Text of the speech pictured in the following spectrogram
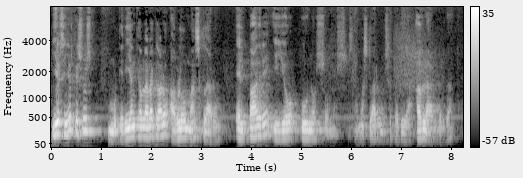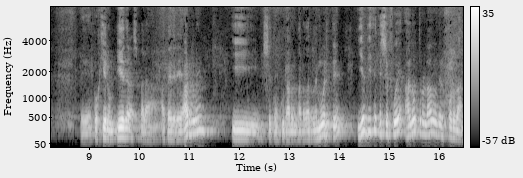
Y el Señor Jesús, como querían que hablara claro, habló más claro. El Padre y yo uno somos. O sea, más claro no se podía hablar, ¿verdad? Eh, cogieron piedras para apedrearle y se conjuraron para darle muerte. Y él dice que se fue al otro lado del Jordán.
